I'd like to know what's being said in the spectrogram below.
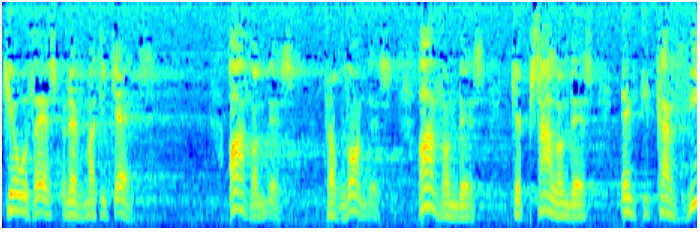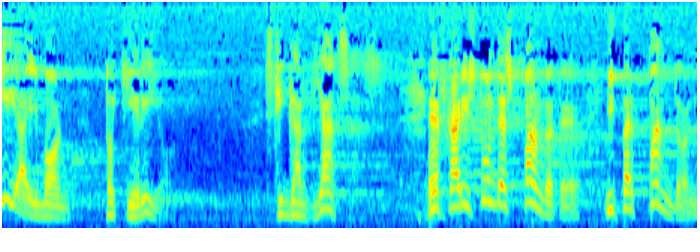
και ουδές πνευματικές άδοντες τραγουδώντες άδοντες και ψάλλοντες εν τη καρδία ημών το Κυρίο στην καρδιά σας. Ευχαριστούντες πάντοτε υπερπάντων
